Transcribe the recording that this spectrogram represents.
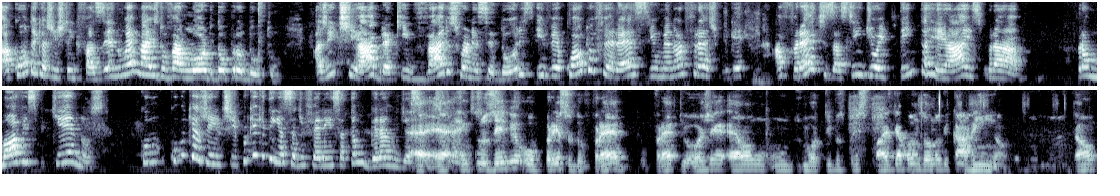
a conta que a gente tem que fazer não é mais do valor do produto, a gente abre aqui vários fornecedores e vê qual que oferece o menor frete, porque há fretes assim de 80 reais para móveis pequenos como, como que a gente. Por que, que tem essa diferença tão grande assim? É, é, inclusive, o preço do frete, o frete hoje é um, um, dos motivos principais de abandono de carrinho. Então,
